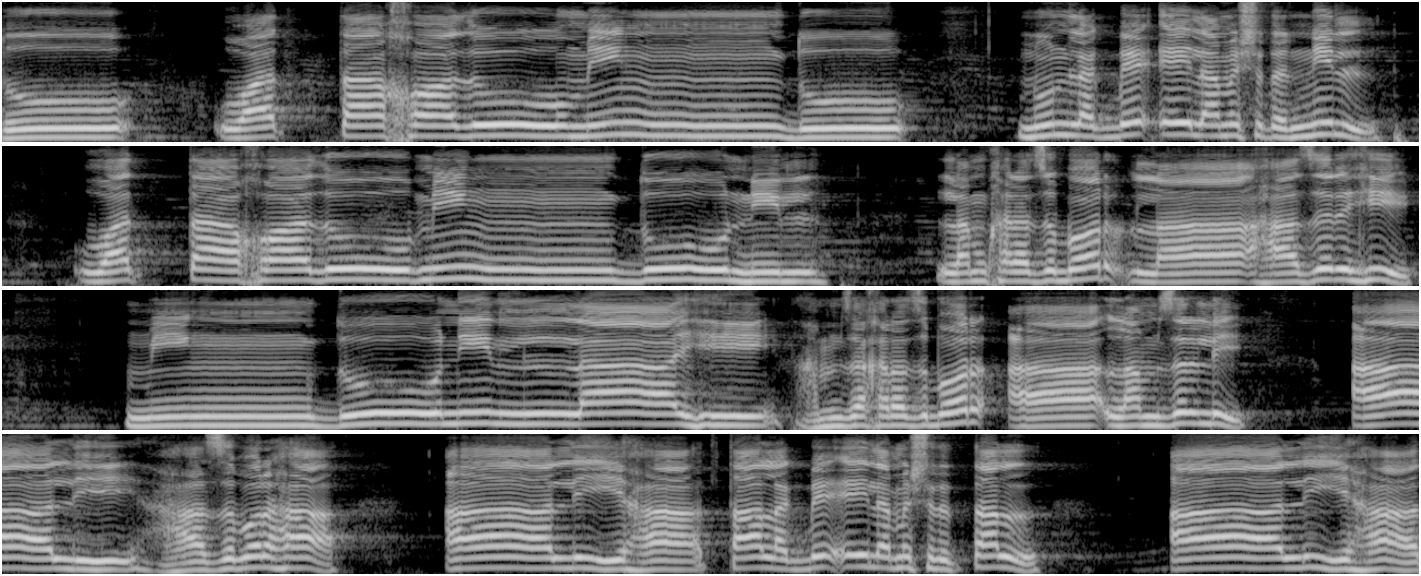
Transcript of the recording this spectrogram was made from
দু ওয়াত্তা খাজু মিং দু, নুন লাগবে এই লামের সাথে, নীল ওয়াত্তা খাজু মিং দু, নীল, লাম খারা লা হাজের হি মিং দু নীলাহি হামজা খারা জবর, আ লামজের লি আলি হা হা আলিহা, তা লাগবে এই লামের সাথে, তাল। আলিহা,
